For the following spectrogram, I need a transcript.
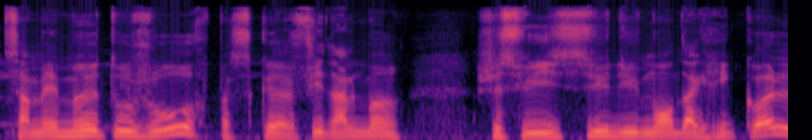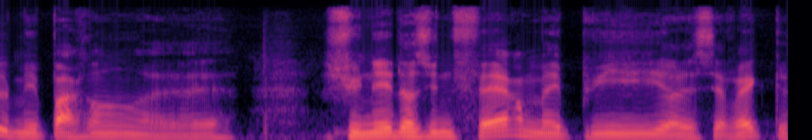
Ça m'émeut toujours parce que finalement, je suis issu du monde agricole. Mes parents, euh, je suis né dans une ferme et puis euh, c'est vrai que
